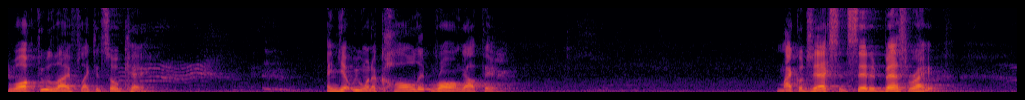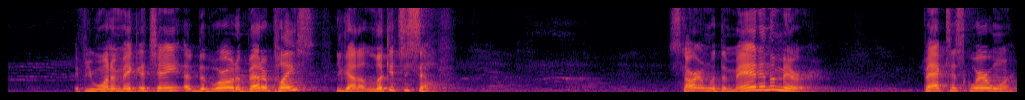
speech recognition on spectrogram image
We walk through life like it's okay. And yet, we want to call it wrong out there. Michael Jackson said it best, right? If you want to make a change uh, the world a better place, you got to look at yourself. Starting with the man in the mirror, back to square one.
